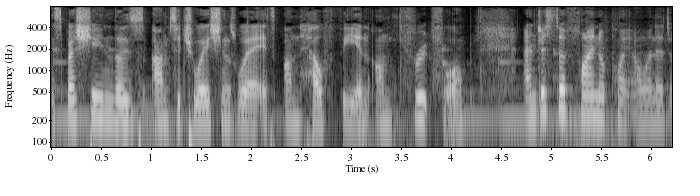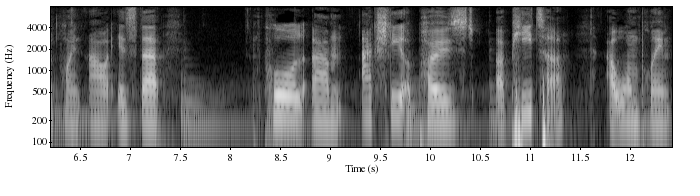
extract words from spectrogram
especially in those um, situations where it's unhealthy and unfruitful. And just a final point I wanted to point out is that Paul um, actually opposed uh, Peter at one point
